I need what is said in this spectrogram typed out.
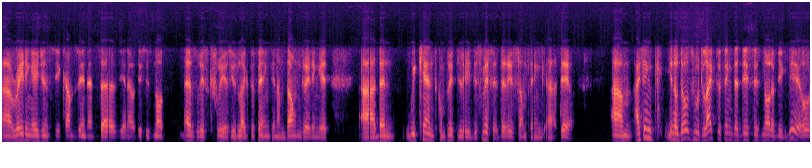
uh, rating agency comes in and says, you know, this is not as risk-free as you'd like to think, and I'm downgrading it, uh, then we can't completely dismiss it. There is something uh, there. Um, I think you know those who would like to think that this is not a big deal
